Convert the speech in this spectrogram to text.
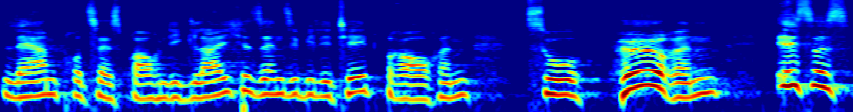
Lernprozess brauchen, die gleiche Sensibilität brauchen, zu hören, ist es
